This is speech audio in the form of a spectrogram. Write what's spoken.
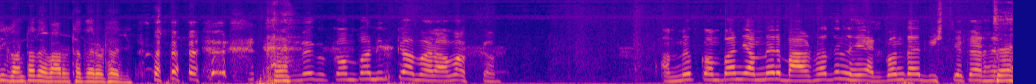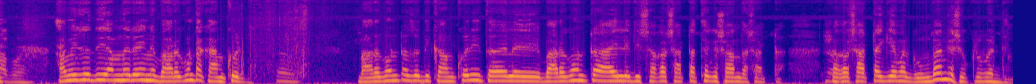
দি ঘণ্টা দেয় বারোটা তেরোটা কোম্পানির কাম আর আমার কাম। আমি কোম্পানি আমার বারোটা দিলে এক ঘন্টায় বিশ টাকার আমি যদি আপনার এই বারো ঘণ্টা কাম করি হ্যাঁ। বারো ঘণ্টা যদি কাম করি তাহলে বারো ঘণ্টা আইলে দি সকাল সাতটা থেকে সন্ধ্যা সাতটা। সকাল সাতটায় গিয়ে আমার ঘুম ভাঙে শুক্রবার দিন।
